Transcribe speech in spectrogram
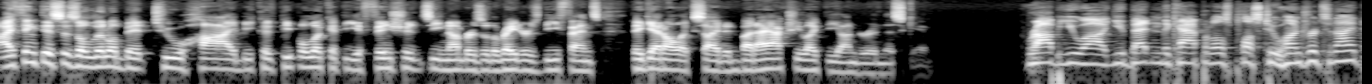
I think this is a little bit too high because people look at the efficiency numbers of the Raiders defense, they get all excited, but I actually like the under in this game. Rob, you uh you betting the Capitals plus 200 tonight?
